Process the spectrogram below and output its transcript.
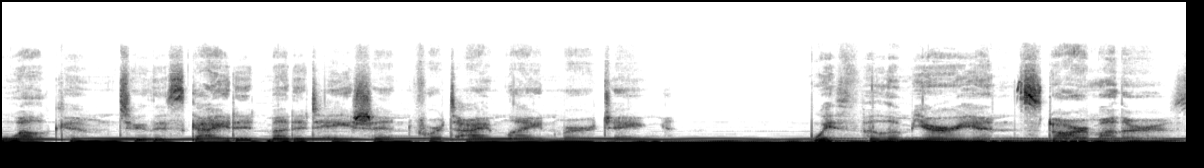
Welcome to this guided meditation for timeline merging with the Lemurian Star Mothers.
